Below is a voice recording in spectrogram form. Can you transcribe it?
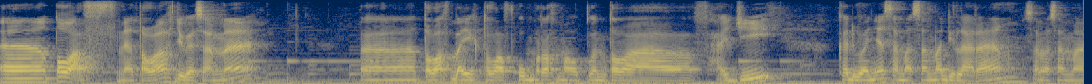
uh, tawaf. Nah tawaf juga sama. Uh, tawaf baik tawaf umroh maupun tawaf haji keduanya sama-sama dilarang sama-sama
